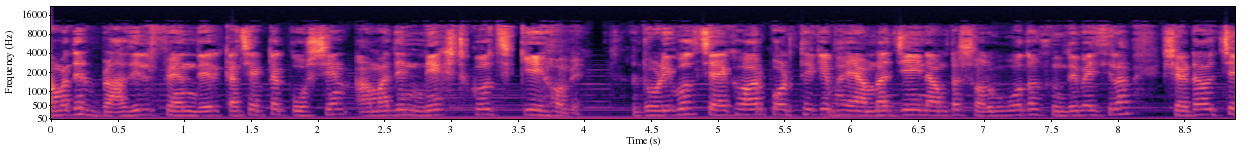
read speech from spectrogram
আমাদের ব্রাজিল ফ্যানদের কাছে একটা কোশ্চেন আমাদের নেক্সট কোচ কে হবে? ডরিবল চেক হওয়ার পর থেকে ভাই, আমরা যেই নামটা সর্বপ্রথম শুনতে পাইছিলাম সেটা হচ্ছে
